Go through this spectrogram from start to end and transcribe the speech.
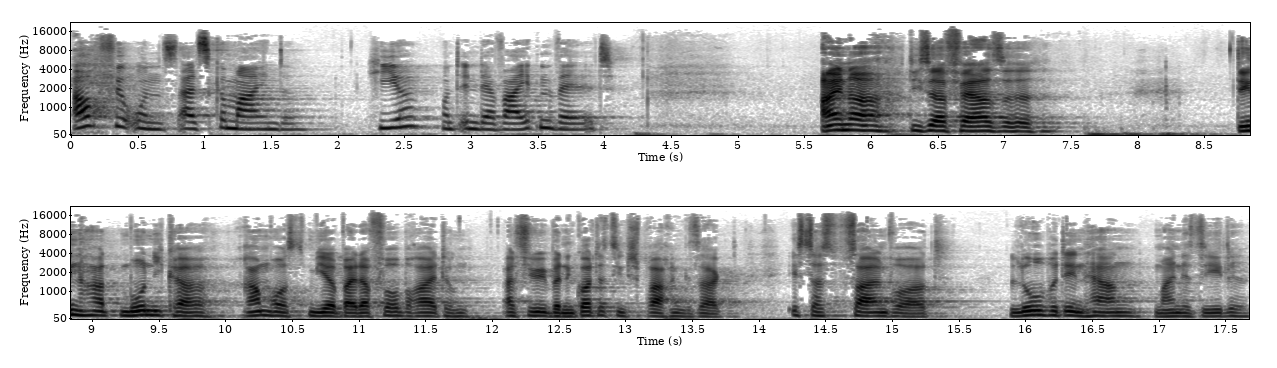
auch für uns als Gemeinde, hier und in der weiten Welt. Einer dieser Verse, den hat Monika Ramhorst mir bei der Vorbereitung, als wir über den Gottesdienst sprachen, gesagt ist das Psalmwort, lobe den Herrn, meine Seele,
